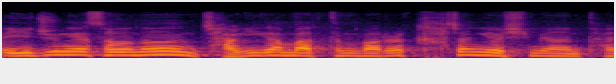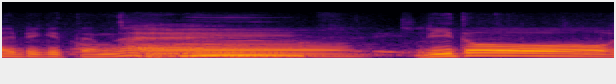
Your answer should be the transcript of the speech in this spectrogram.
이 중에서는 자기가 맡은 바를 가장 열심히 하는 타입이기 때문에 리더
